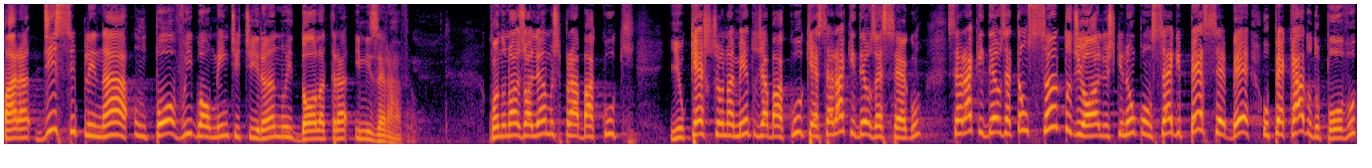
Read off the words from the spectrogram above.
para disciplinar um povo igualmente tirano, idólatra e miserável. Quando nós olhamos para Abacuque e o questionamento de Abacuque é: será que Deus é cego? Será que Deus é tão santo de olhos que não consegue perceber o pecado do povo?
